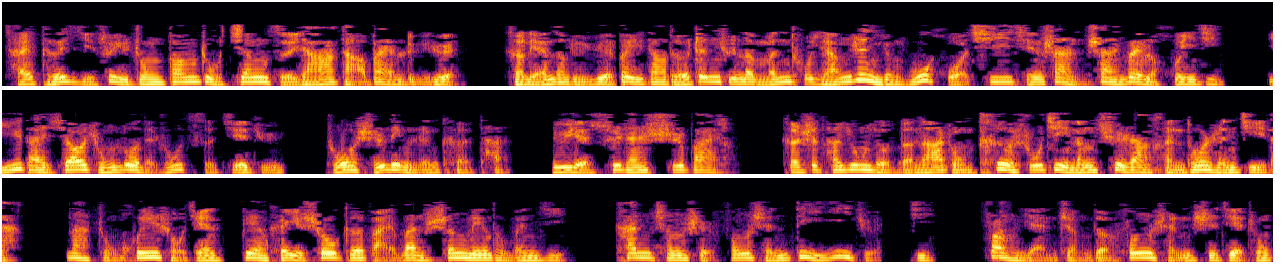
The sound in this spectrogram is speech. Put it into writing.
才得以最终帮助姜子牙打败吕钺。可怜的吕钺被道德真君的门徒杨任用五火七擒善善为了灰烬，一代枭雄落得如此结局。着实令人可叹。吕野虽然失败了，可是他拥有的哪种特殊技能却让很多人忌惮？那种挥手间便可以收割百万生灵的瘟疫，堪称是封神第一绝技。放眼整个封神世界中，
